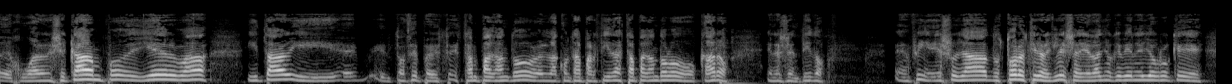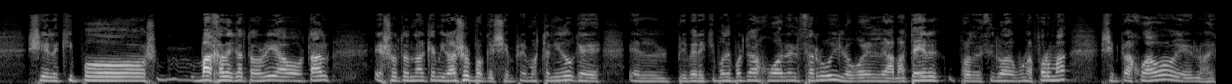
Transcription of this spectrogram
eh, jugar en ese campo de hierba y tal, y eh, entonces pues están pagando, la contrapartida está pagando lo caro en ese sentido. En fin, eso ya doctores tira la iglesia y el año que viene yo creo que si el equipo baja de categoría o tal, eso tendrán que mirarse porque siempre hemos tenido que el primer equipo deportivo ha jugado en el Cerrú y luego el amateur, por decirlo de alguna forma, siempre ha jugado en los,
